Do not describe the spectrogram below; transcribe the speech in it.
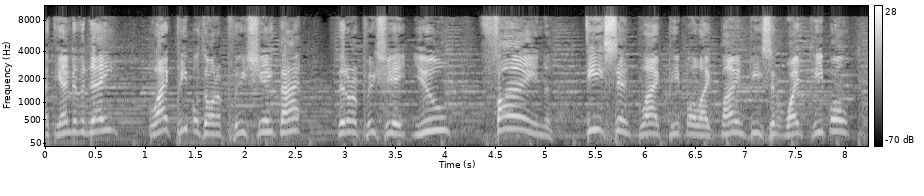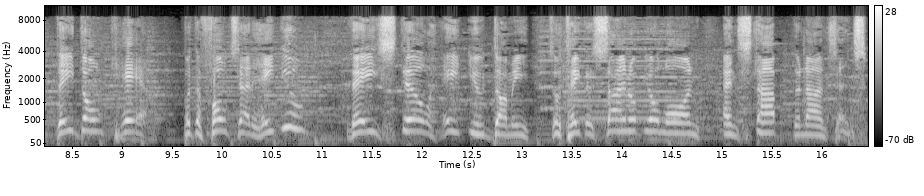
at the end of the day, black people don't appreciate that. They don't appreciate you. Fine decent black people like fine, decent white people, they don't care. But the folks that hate you, they still hate you, dummy. So take the sign off your lawn and stop the nonsense.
